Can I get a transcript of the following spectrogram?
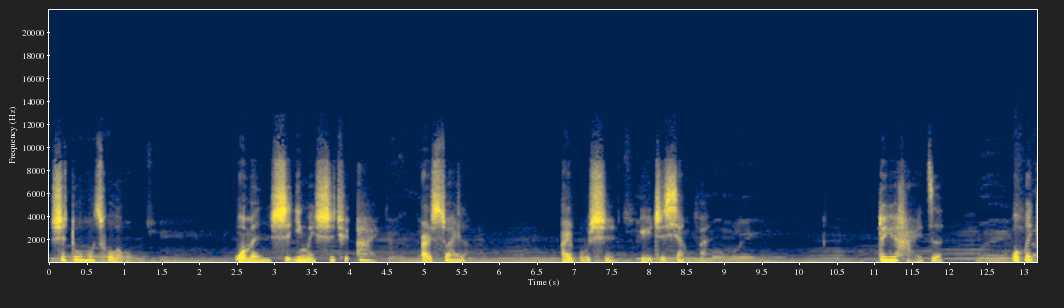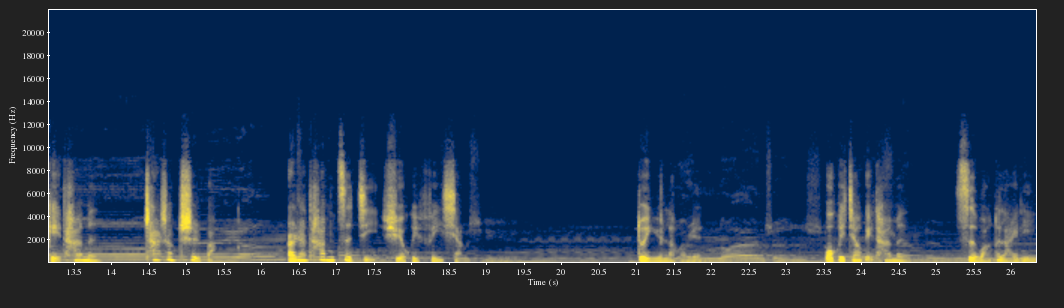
是多么错误。我们是因为失去爱而衰老，而不是与之相反。对于孩子，我会给他们插上翅膀。而让他们自己学会飞翔。对于老人，我会教给他们，死亡的来临，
